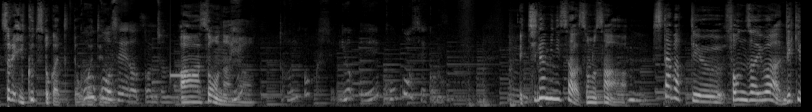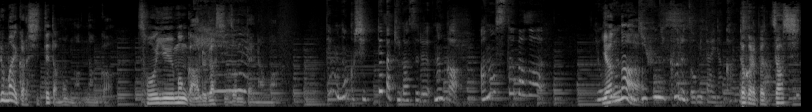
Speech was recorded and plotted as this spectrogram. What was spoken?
それいくつとかやったって覚え高てる校生だったんじゃない？ああそうなんや。大学生？いやえ高校生かな、うん。えちなみにさそのさ、うん。スタバっていう存在はできる前から知ってたもんなん？なんかそういうもんがあるらしいぞみたいなのは。でもなんか知ってた気がする。なんかあのスタバがやんな。やく岐阜に来るぞみたいな感じだからやっぱ雑誌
